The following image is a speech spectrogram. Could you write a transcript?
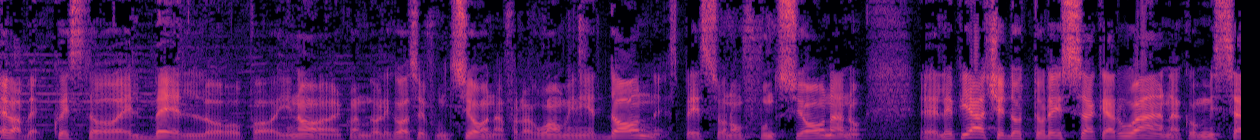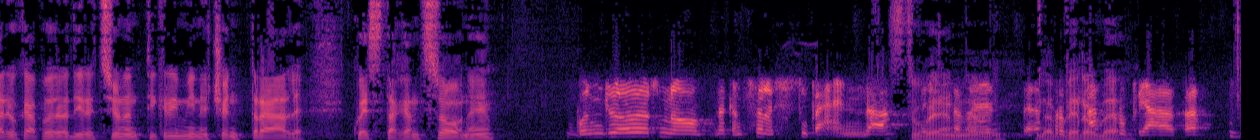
E vabbè, questo è il bello poi, no? quando le cose funzionano fra uomini e donne, spesso non funzionano. Eh, le piace, dottoressa Caruana, commissario capo della direzione anticrimine centrale, questa canzone? Buongiorno, una canzone stupenda, stupenda davvero appropriata. Bella.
